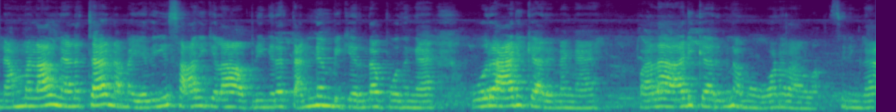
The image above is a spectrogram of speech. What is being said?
நம்மளால் நினச்சா நம்ம எதையும் சாதிக்கலாம் அப்படிங்கிற தன்னம்பிக்கை இருந்தால் போதுங்க. ஒரு ஆடிக்கார் என்னங்க? பல ஆடிக்காருக்கு நம்ம ஓனர் ஆகலாம் சரிங்களா?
